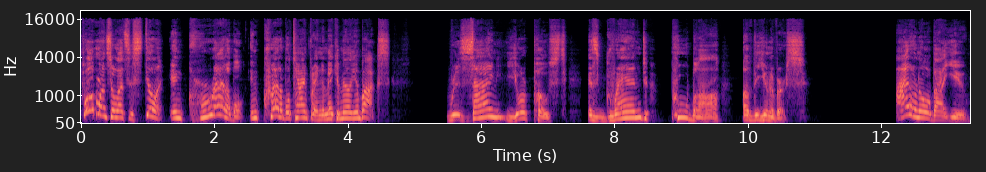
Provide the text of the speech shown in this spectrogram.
12 months or less is still an incredible, incredible time frame to make a million bucks. Resign your post as grand poobah of the universe. I don't know about you,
